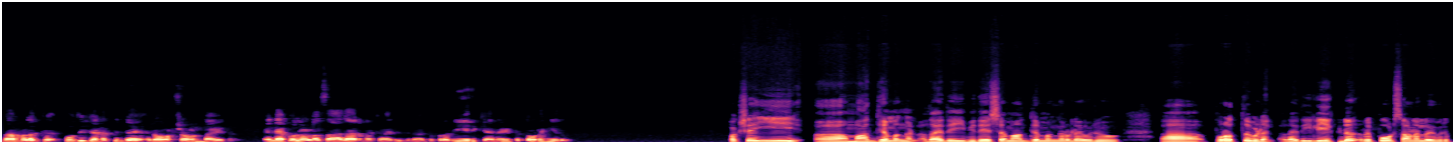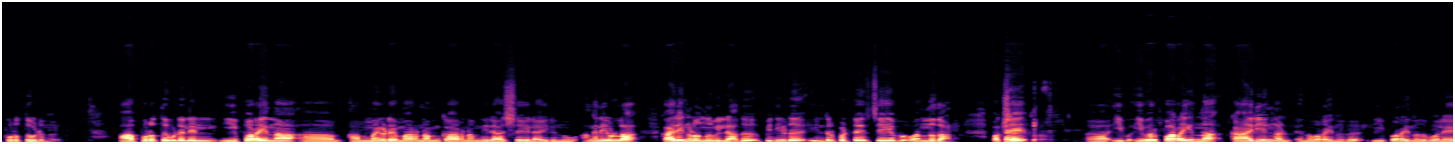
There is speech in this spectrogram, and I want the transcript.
നമ്മൾക്ക് പൊതുജനത്തിന്റെ രോഷം ഉണ്ടായത് എന്നെ പോലുള്ള സാധാരണക്കാർ ഇതിനകത്ത് പ്രതികരിക്കാനായിട്ട് തുടങ്ങിയത്. പക്ഷേ ഈ മാധ്യമങ്ങൾ അതായത് ഈ വിദേശ മാധ്യമങ്ങളുടെ ഒരു പുറത്തുവിടൽ അതായത് ഈ ലീക്ഡ് റിപ്പോർട്ട്സ് ആണല്ലോ ഇവർ പുറത്തുവിടുന്നത്. ആ പുറത്തുവിടലിൽ ഈ പറയുന്ന അമ്മയുടെ മരണം കാരണം നിരാശയിലായിരുന്നു അങ്ങനെയുള്ള കാര്യങ്ങളൊന്നുമില്ല. അത് പിന്നീട് ഇന്റർപ്രറ്റ് ചെയ്യ വന്നതാണ്. പക്ഷേ ഇവർ പറയുന്ന കാര്യങ്ങൾ എന്ന് പറയുന്നത് ഈ പറയുന്നത് പോലെ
